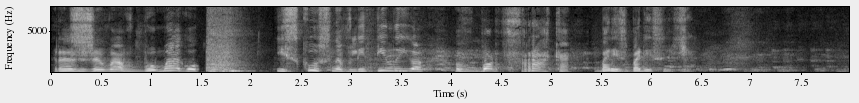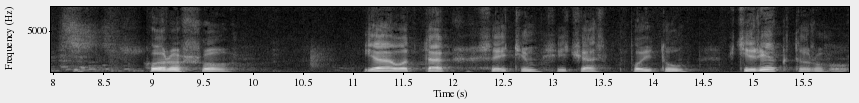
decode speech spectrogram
разжевав бумагу, искусно влепил ее в борт фрака Бориса Борисовича. Хорошо. Я вот так с этим сейчас пойду к директору.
